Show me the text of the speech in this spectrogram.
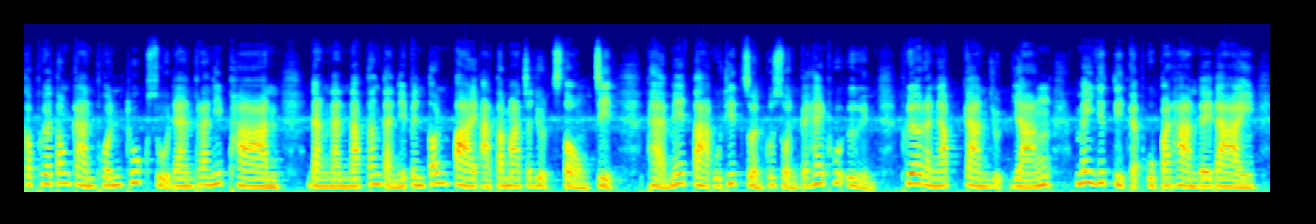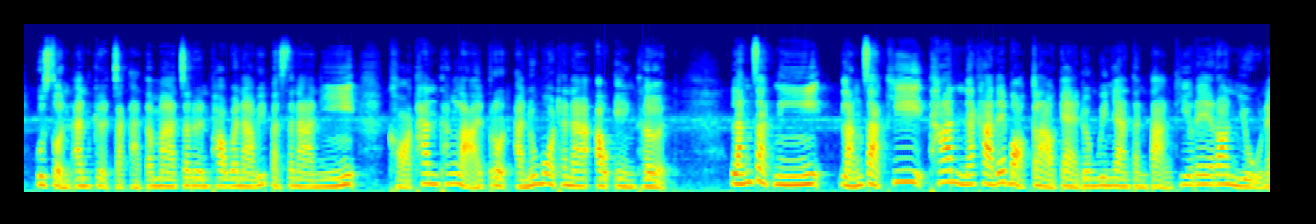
ก็เพื่อต้องการพ้นทุกข์สู่แดนพระนิพพาน ดังนั้นนับตั้งแต่นี้เป็นต้นไปอาตมาจะหยุดส่งจิต แผ่เมตตาอุทิศส่วนกุศลไปให้ผู้อื่น เพื่อระงับการหยุดยั้ง ไม่ยึดติดกับอุปทานใดๆกุศลอันเกิดจากอาตมาเจริญภาวนาวิปัสสนานี้ ขอท่านทั้งหลายโปรดอนุโมทนาเอาเองเถิด หลังจากนี้หลังจากที่ท่านนะคะได้บอกกล่าวแก่ดวงวิญญาณต่างๆ ที่เร่ร่อนอยู่ใน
